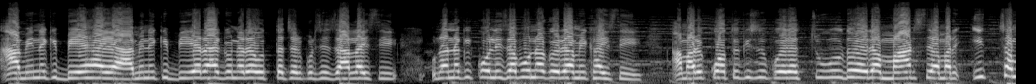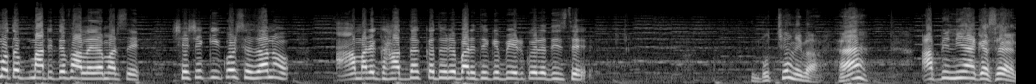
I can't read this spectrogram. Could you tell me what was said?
আমি নাকি বিয়ে হায়া আমি নাকি বিয়ের আগে ওনারা অত্যাচার করছে, জ্বালাইছি। ওনার নাকি কলিজা বোনা করে আমি খাইছি। আমার কত কিছু করে চুল ধরে মারছে, আমার ইচ্ছা মতো মাটিতে ফালাইয়া মারছে। শেষে কি করছে জানো? আমার ঘাত ধাক্কা ধরে বাড়ি থেকে বের করে দিছে। বুঝছেন এবার হ্যাঁ? আপনি নিয়ে গেছেন।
